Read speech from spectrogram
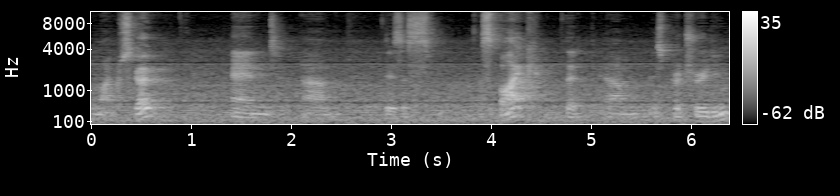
the microscope and um, there's a, a, spike that um, is protruding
